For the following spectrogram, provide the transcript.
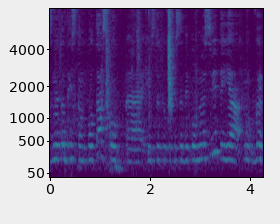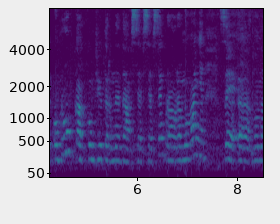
з методистом Полтавського е, інституту післядипломної освіти. Я ну, веб-обробка, комп'ютер не дав все, все, все, програмування. Це е, вона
